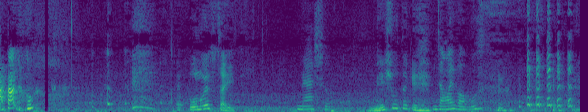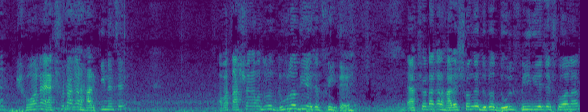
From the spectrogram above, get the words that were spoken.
আটানব্বই কোন ওয়েবসাইট ম্যাশো মেশো থেকে? জামাই বাবু সোয়ানা একশো টাকার হার কিনেছে। আবার তার সঙ্গে আবার দুটো দুলও দিয়েছে ফ্রিতে একশো টাকার হারের সঙ্গে দুটো দুল ফ্রি দিয়েছে সোয়ানার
